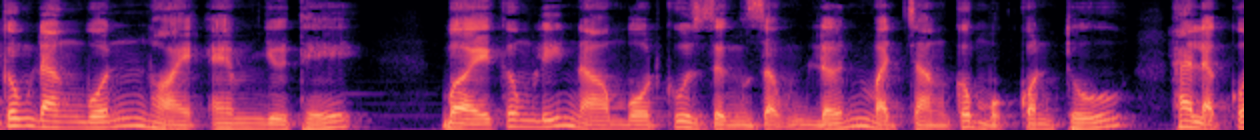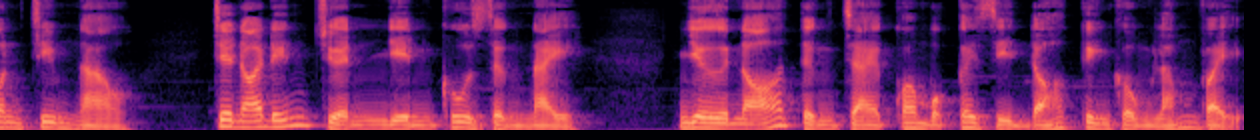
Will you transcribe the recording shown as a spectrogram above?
cũng đang muốn hỏi em như thế, bởi công lý nào một khu rừng rộng lớn mà chẳng có một con thú hay là con chim nào chưa nói đến chuyện nhìn khu rừng này như nó từng trải qua một cái gì đó kinh khủng lắm vậy.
